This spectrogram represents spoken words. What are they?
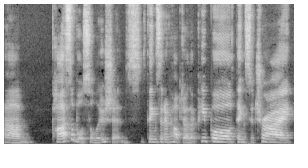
um, possible solutions, things that have helped other people, things to try.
